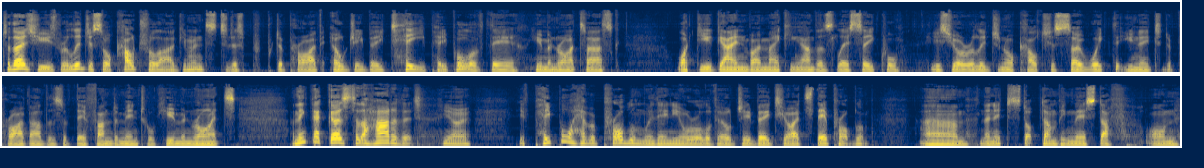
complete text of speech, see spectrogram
To those who use religious or cultural arguments to deprive LGBT people of their human rights, ask, what do you gain by making others less equal? Is your religion or culture so weak that you need to deprive others of their fundamental human rights? I think that goes to the heart of it. You know, if people have a problem with any or all of LGBTI, it's their problem. Um, they need to stop dumping their stuff on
